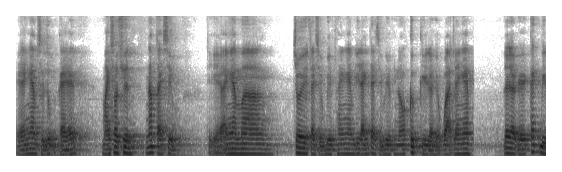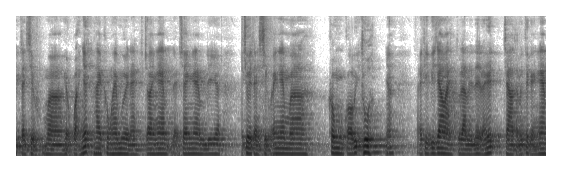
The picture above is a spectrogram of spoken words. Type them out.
Để anh em sử dụng cái máy soi xuyên nắp tài xỉu. Thì anh em uh, chơi tài xỉu bịp hay anh em đi đánh tài xỉu bịp nó cực kỳ là hiệu quả cho anh em. Đây là cái cách bịp tài xỉu mà hiệu quả nhất 2020 này cho anh em để cho anh em đi uh, chơi tài xỉu. Anh em uh, không có bị thua nhé Đấy thì video này tôi làm đến đây là hết. Chào tạm biệt tất cả anh em.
